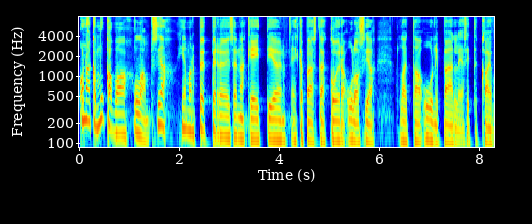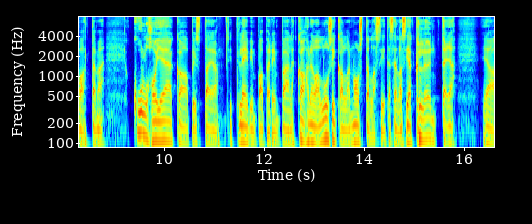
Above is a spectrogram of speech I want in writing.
on aika mukavaa lampsia hieman pöpperöisenä keittiöön, ehkä päästää koira ulos ja laittaa uuni päälle ja sitten kaivaa tämä kulho jääkaapista ja sitten leivin paperin päälle kahdella lusikalla nostella siitä sellaisia klönttejä ja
